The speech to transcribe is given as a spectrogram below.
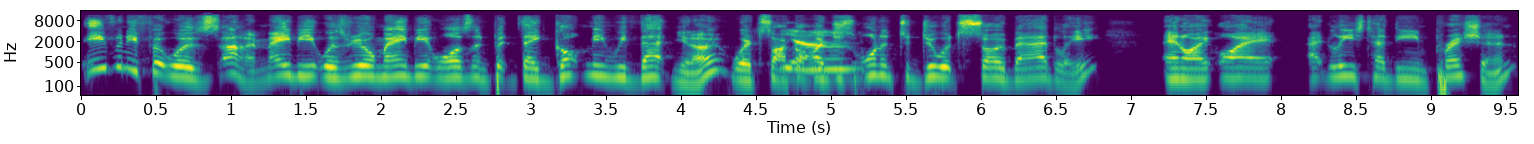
Even if it was, I don't know, maybe it was real, maybe it wasn't, but they got me with that, you know, where it's like I just wanted to do it so badly, and I, I at least had the impression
